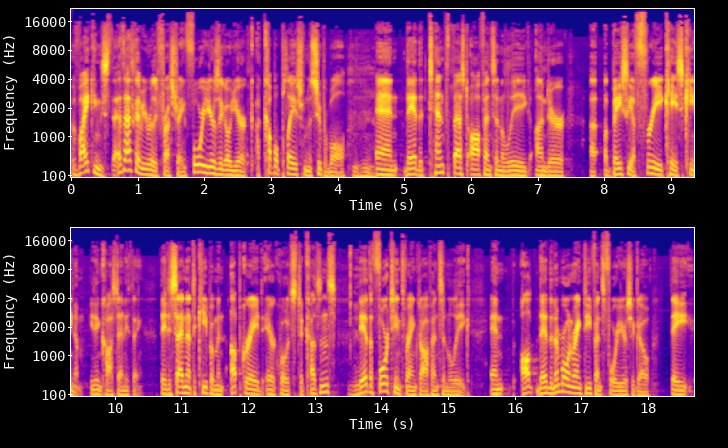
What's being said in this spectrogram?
Vikings, that, that's going to be really frustrating. Four years ago, you're a couple plays from the Super Bowl, mm-hmm. and they had the 10th best offense in the league under a, a basically a free Case Keenum. He didn't cost anything. They decided not to keep him and upgrade air quotes to Cousins. Yeah. They had the 14th ranked offense in the league, and all they had the number one ranked defense four years ago. They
